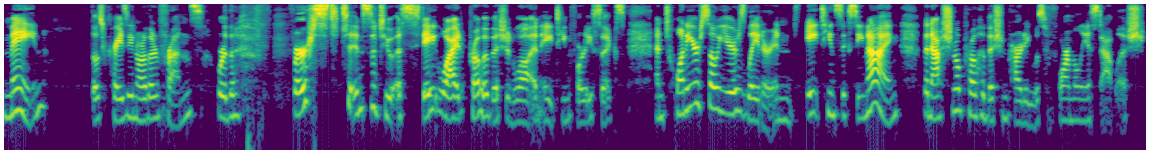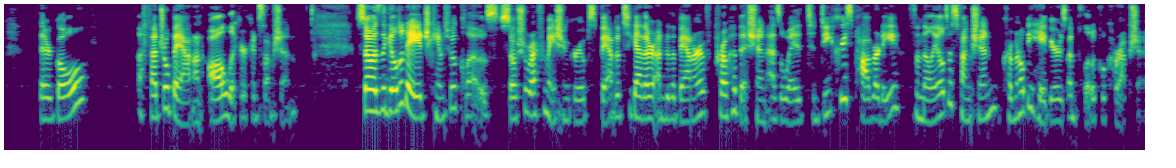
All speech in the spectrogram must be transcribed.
Maine, those crazy northern friends, were the first to institute a statewide prohibition law in 1846. And 20 or so years later, in 1869, the National Prohibition Party was formally established. Their goal? A federal ban on all liquor consumption. So, as the Gilded Age came to a close, social reformation groups banded together under the banner of prohibition as a way to decrease poverty, familial dysfunction, criminal behaviors, and political corruption.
